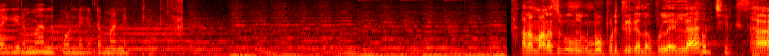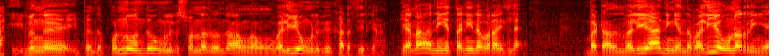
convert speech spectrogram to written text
பகிரமா அந்த பொண்ணுகிட்ட மன்னிப்பு கேட்குறேன் ஆனா மனசுக்கு உங்களுக்கு ரொம்ப பிடிச்சிருக்கு அந்த பிள்ளை இல்ல? இவங்க இப்போ இந்த பொண்ணு வந்து உங்களுக்கு சொன்னது வந்து அவங்க அவங்க வழியை உங்களுக்கு கடத்தியிருக்காங்க. ஏன்னா நீங்கள் தனிநபராக இல்லை. பட் அதன் வழியாக நீங்கள் அந்த வழியை உணர்றீங்க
